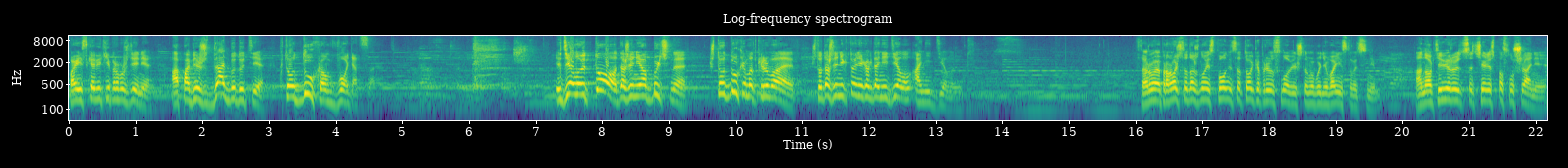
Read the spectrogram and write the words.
поисковики пробуждения, а побеждать будут те, кто духом водятся. И делают то, даже необычное, что дух им открывает, что даже никто никогда не делал, они делают. Второе пророчество должно исполниться только при условии, что мы будем воинствовать с ним. Оно активируется через послушание,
